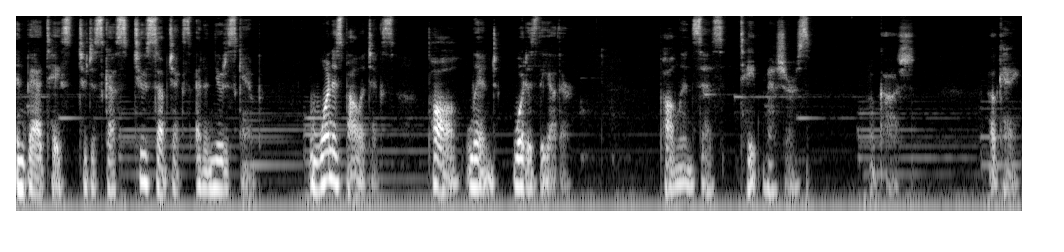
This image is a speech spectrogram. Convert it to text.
in bad taste to discuss two subjects at a nudist camp. One is politics. Paul Lynde, what is the other? Paul Lynde says tape measures. Oh gosh. Okay.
